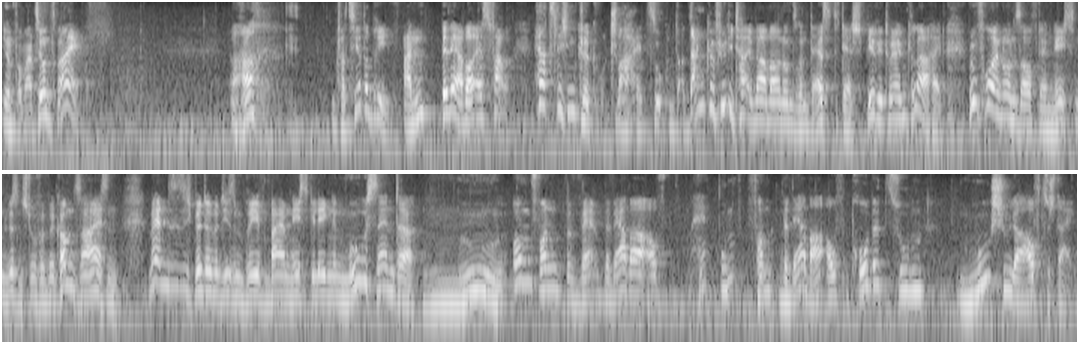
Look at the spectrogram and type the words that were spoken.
Information 2. Aha. Ein verzierter Brief an Bewerber SV. Herzlichen Glückwunsch, Wahrheitssuchender. Danke für die Teilnahme an unserem Test der spirituellen Klarheit. Wir freuen uns, auf der nächsten Wissensstufe willkommen zu heißen. Melden Sie sich bitte mit diesem Brief beim nächstgelegenen Mu Center. Mu. Um von Bewer Bewerber auf. Hä? Um vom Bewerber auf Probe zum Mu-Schüler aufzusteigen.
